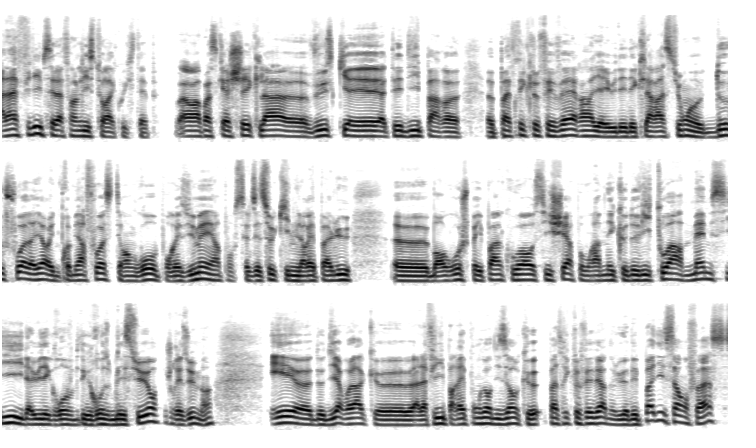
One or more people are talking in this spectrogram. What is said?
Alain Philippe, c'est la fin de l'histoire avec Quickstep. On va pas se cacher que là, euh, vu ce qui a été dit par euh, Patrick Lefebvre, hein, il y a eu des déclarations euh, deux fois d'ailleurs. Une première fois, c'était en gros pour résumer, hein, pour celles et ceux qui ne l'auraient pas lu. Bon, en gros, je paye pas un coureur aussi cher pour me ramener que deux victoires, même si il a eu des, gros, des grosses blessures. Je résume. Hein. Et de dire voilà que Alain Philippe a répondu en disant que Patrick Lefebvre ne lui avait pas dit ça en face.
